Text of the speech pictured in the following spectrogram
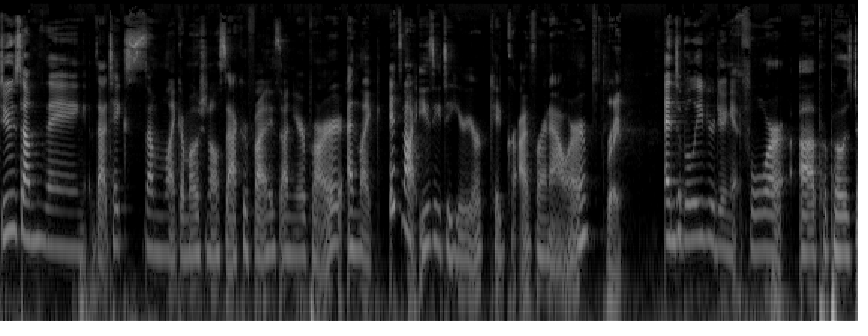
do something that takes some like emotional sacrifice on your part and like it's not easy to hear your kid cry for an hour Right. And to believe you're doing it for a proposed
